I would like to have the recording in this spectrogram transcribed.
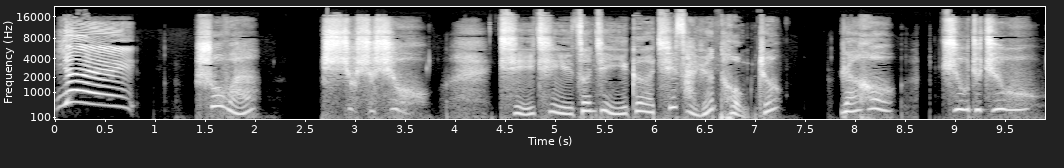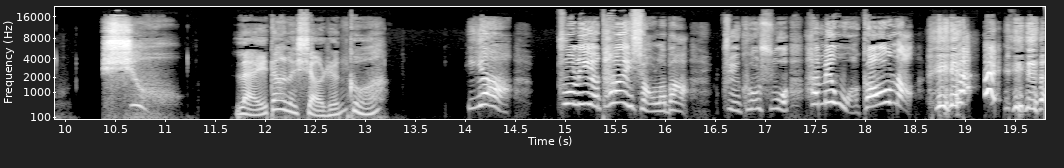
耶！说完，咻咻咻，琪琪钻进一个七彩圆筒中，然后啾啾啾，咻，来到了小人国。呀，这里也太小了吧！这棵树还没我高呢。嘿嘿嘿嘿。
